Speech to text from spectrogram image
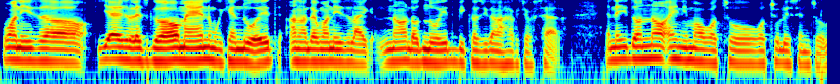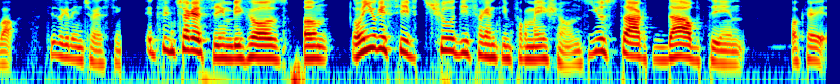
one is uh yeah let's go man we can do it another one is like no don't do it because you're gonna hurt yourself and then you don't know anymore what to what to listen to but this is really interesting it's interesting because um, when you receive two different informations you start doubting okay,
